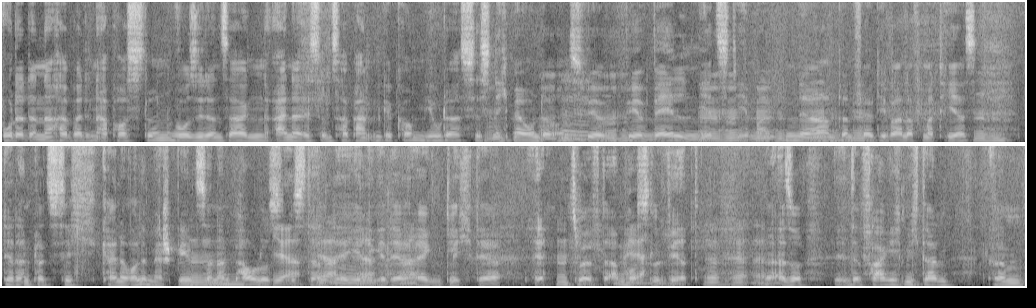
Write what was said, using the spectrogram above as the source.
Oder dann nachher bei den Aposteln, wo sie dann sagen, einer ist uns abhanden gekommen, Judas ist nicht mehr unter uns, wir, wir wählen jetzt jemanden. Ja, und dann fällt die Wahl auf Matthias, der dann plötzlich keine Rolle mehr spielt, sondern Paulus Ja, ist dann ja, derjenige, ja, der eigentlich der zwölfte Apostel wird. Also da frage ich mich dann, ähm,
